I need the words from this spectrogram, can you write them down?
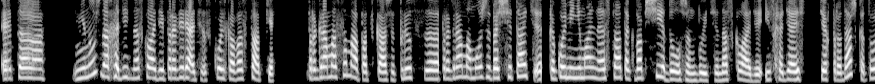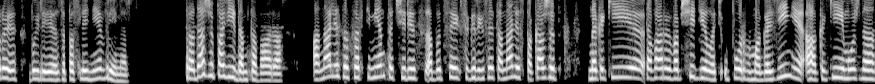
Это не нужно ходить на складе и проверять, сколько в остатке. Программа сама подскажет. Плюс э, программа может рассчитать, э, какой минимальный остаток вообще должен быть на складе, исходя из тех продаж, которые были за последнее время. Продажи по видам товара. Анализ ассортимента через ABC XYZ анализ покажет, на какие товары вообще делать упор в магазине, а какие можно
